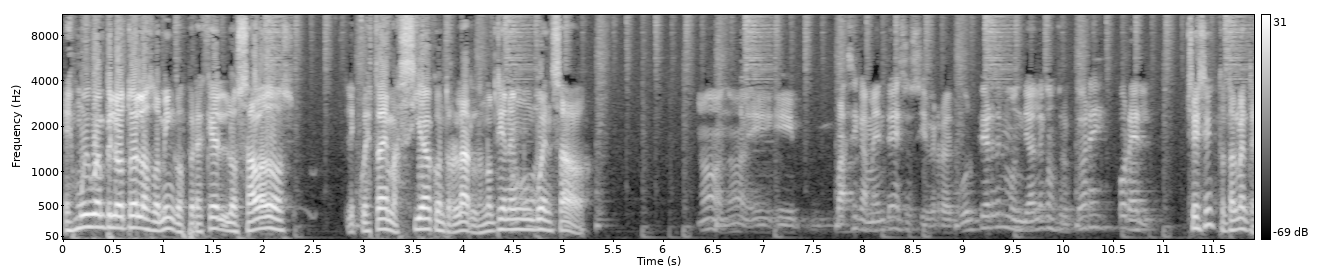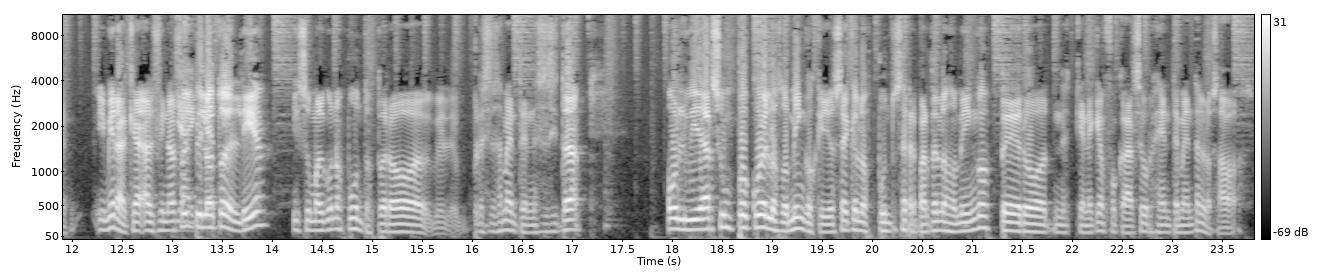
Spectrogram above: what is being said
Es muy buen piloto de los domingos, pero es que los sábados le cuesta demasiado controlarlos, no tienen un buen sábado. No, no, básicamente eso, si Red Bull pierde el Mundial de Constructores es por él. Sí, sí, totalmente. Y mira, que al final Y fue el que- piloto del día y sumó algunos puntos, pero eh, precisamente necesita olvidarse un poco de los domingos, que yo sé que los puntos se reparten los domingos, pero ne- tiene que enfocarse urgentemente en los sábados.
